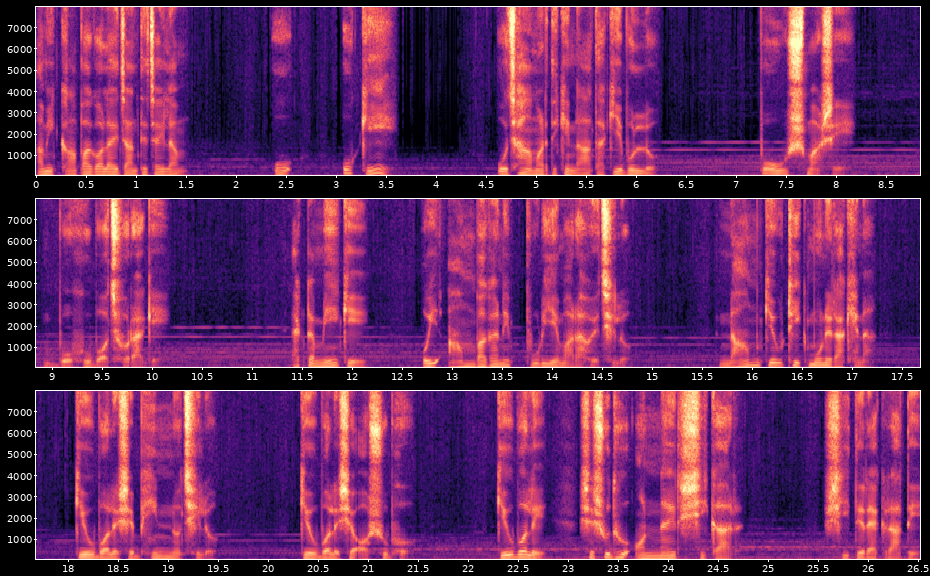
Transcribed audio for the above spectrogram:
আমি কাঁপা গলায় জানতে চাইলাম, ও ও কে? ওঝা আমার দিকে না তাকিয়ে বলল, পৌষ মাসে, বহু বছর আগে। একটা মেয়েকে ওই আমবাগানে পুড়িয়ে মারা হয়েছিল। নাম কেউ ঠিক মনে রাখে না। কেউ বলে সে ভিন্ন ছিল, কেউ বলে সে অশুভ, কেউ বলে সে শুধু অন্যায়ের শিকার। শীতের এক রাতে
